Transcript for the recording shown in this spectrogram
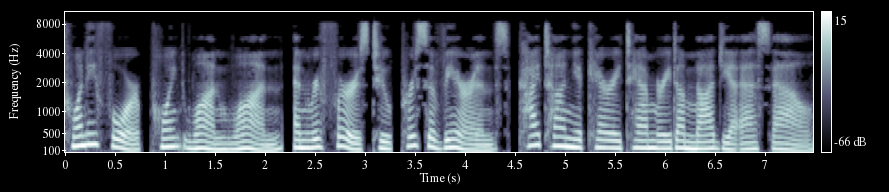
24.11, and refers to perseverance Caitanya Charitamrita Madhya SL.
